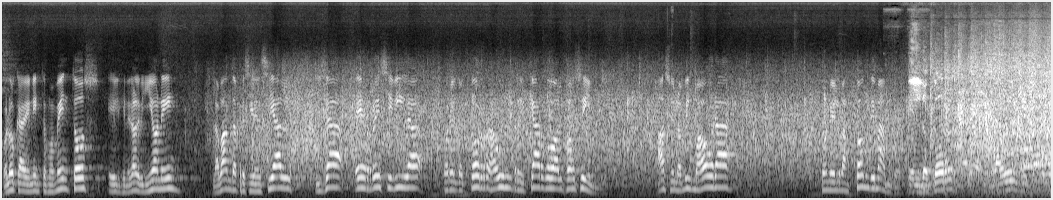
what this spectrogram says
Coloca en estos momentos el general Viñone, la banda presidencial, y ya es recibida por el doctor Raúl Ricardo Alfonsín. Hace lo mismo ahora con el bastón de mando. El doctor Raúl Ricardo.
